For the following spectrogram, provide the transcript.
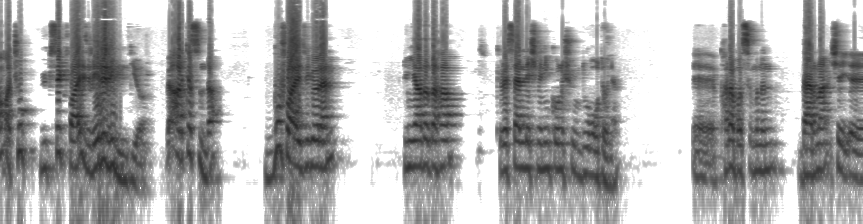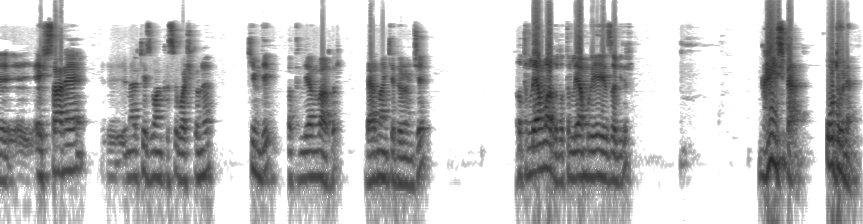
ama çok yüksek faiz veririm diyor. Ve arkasında bu faizi gören dünyada daha küreselleşmenin konuşulduğu o dönem e, para basımının Berna şey e, efsane e, Merkez Bankası Başkanı kimdi? Hatırlayan vardır. Bernanke'den önce. Hatırlayan vardır. Hatırlayan buraya yazabilir. Greenspan. O dönem.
